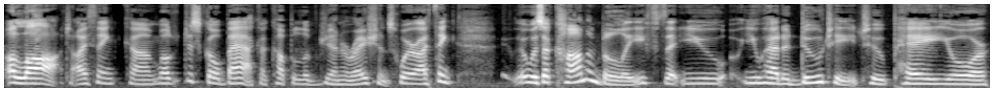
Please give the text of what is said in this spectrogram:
A lot. I think, um, well, just go back a couple of generations where I think it was a common belief that you you had a duty to pay your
